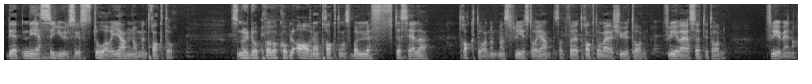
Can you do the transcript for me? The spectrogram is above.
det er et nesehjul som står gjennom en traktor. Så når du da prøver å koble av den traktoren, så bare løftes hele traktoren mens flyet står igjen. Sant? For traktoren veier 20 tonn, flyet veier 70 tonn. Flyet vinner.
